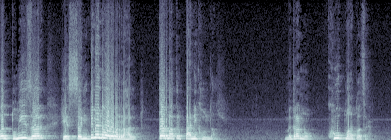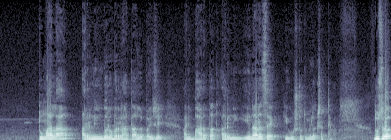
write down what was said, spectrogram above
पण तुम्ही जर हे सेंटिमेंट बरोबर राहाल तर मात्र पॅनिक होऊन जाल. मित्रांनो खूप महत्त्वाचं आहे. तुम्हाला अर्निंग बरोबर राहता आलं पाहिजे आणि भारतात अर्निंग येणारच आहे ही गोष्ट तुम्ही लक्षात ठेवा. दुसरं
